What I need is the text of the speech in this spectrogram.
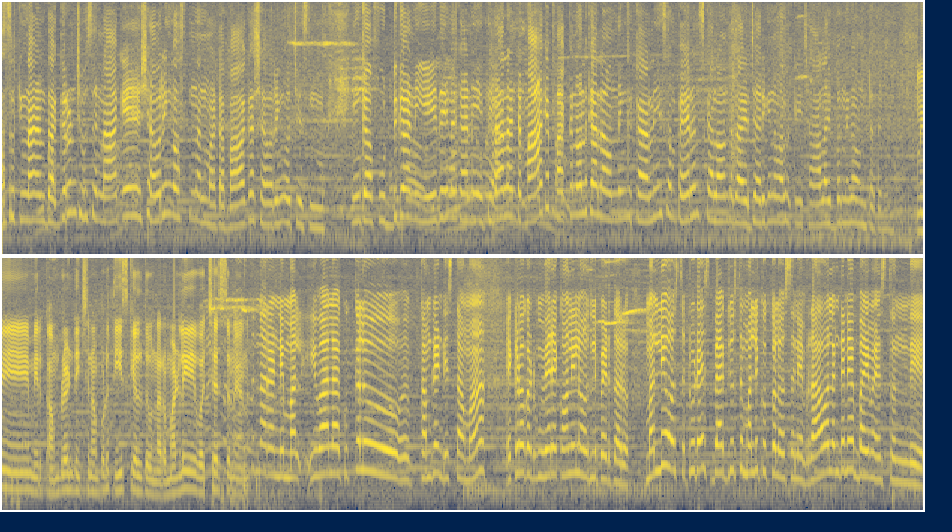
అసలుకి నా దగ్గరుండి చూస్తే నాకే షవరింగ్ వస్తుందన్నమాట. బాగా షవరింగ్ వచ్చేసింది. ఇంకా ఫుడ్ కానీ ఏదైనా కానీ తినాలంటే మాకే పక్కన వాళ్ళకి అలా ఉంది. ఇంకా కనీసం పేరెంట్స్కి అలా ఉంటుంది. జరిగిన వాళ్ళకి చాలా ఇబ్బందిగా ఉంటుందండి. మీరు కంప్లైంట్ ఇచ్చినప్పుడు తీసుకెళ్తున్నారు. మళ్ళీ వచ్చేస్తున్నాయి మళ్ళీ ఇవాళ కుక్కలు కంప్లైంట్ ఇస్తామా? ఎక్కడో ఒకటి వేరే కాలనీలో వదిలిపెడతారు. మళ్ళీ వస్తే టూ డేస్ బ్యాక్ చూస్తే మళ్ళీ కుక్కలు వస్తున్నాయి. రావాలంటేనే భయం వేస్తుంది.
